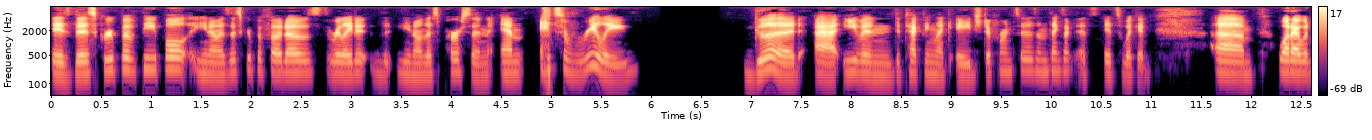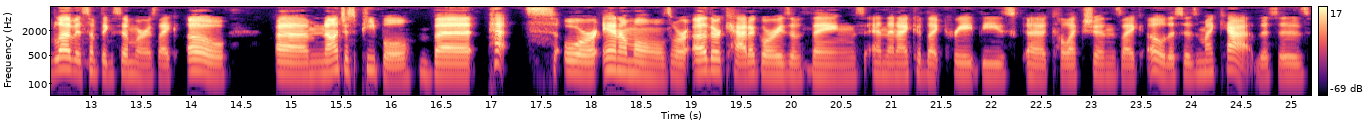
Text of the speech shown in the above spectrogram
is this group of people, you know, is this group of photos related, you know, this person? And it's really good at even detecting like age differences and things like that. it's it's wicked. Um, what I would love is something similar is like, oh, um, not just people, but pets or animals or other categories of things. And then I could like create these uh, collections like, oh, this is my cat, this is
